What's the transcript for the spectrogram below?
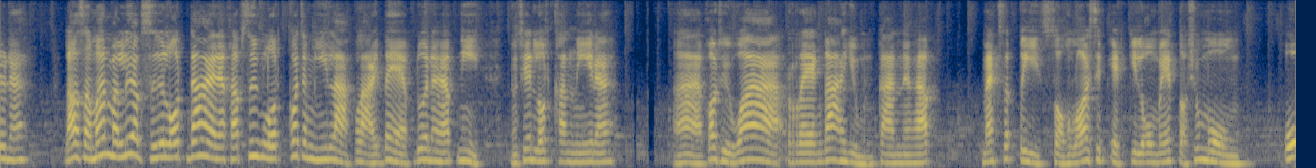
ด้วยนะ เราสามารถมาเลือกซื้อรถได้นะครับ ซึ่งรถก็จะมีหลากหลายแบบด้วยนะครับ นี่อย่างเช่นรถคันนี้นะอ่าก็ถือว่าแรงได้อยู่เหมือนกันนะครับ Max Speed 211 กิโลเมตรต่อชั่วโมง โอ้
